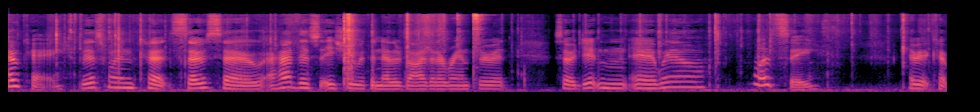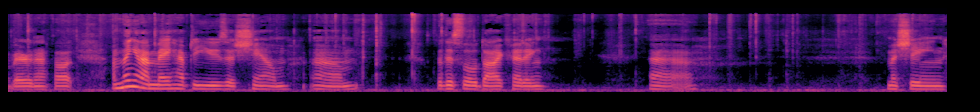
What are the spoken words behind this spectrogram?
Okay, this one cut so-so. I had this issue with another die that I ran through it. So it didn't, uh, well, let's see. Maybe it cut better than I thought. I'm thinking I may have to use a shim um, with this little die cutting uh, machine.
